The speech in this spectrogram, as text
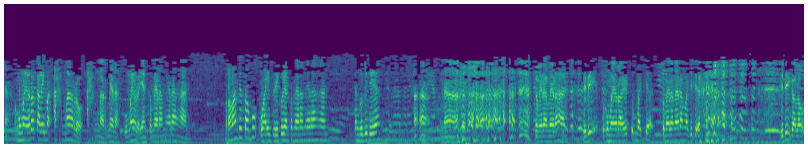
Nah, Humayro kalimat ahmaro, ahmar merah, Humayro yang kemerah-merahan. Romantis Bu? Wah istriku yang kemerah-merahan. Iya. Kan begitu ya? Iya, merah-merahan. Uh -uh. Nah, kemerah-merahan. Jadi Humayro itu baca kemerah-merahan baca. Jadi kalau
